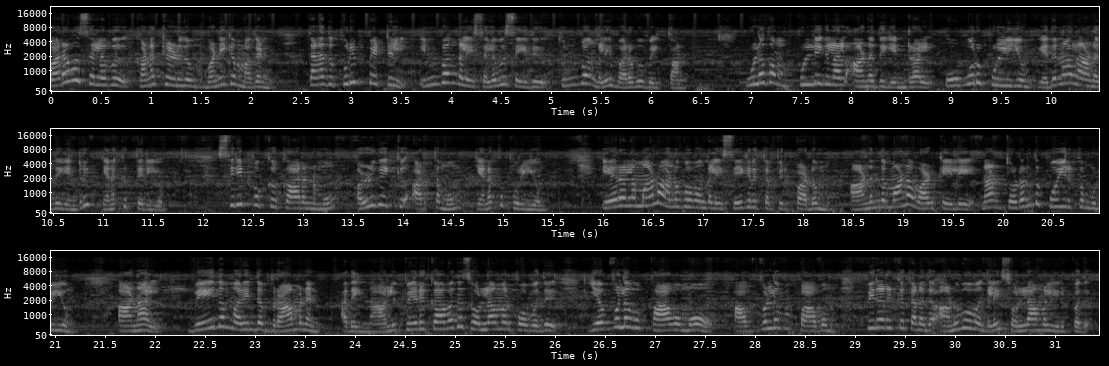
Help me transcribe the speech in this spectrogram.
வரவு செலவு கணக்கெழுதும் வணிக மகன் தனது குறிப்பேட்டில் இன்பங்களை செலவு செய்து துன்பங்களை வரவு வைத்தான். உலகம் புள்ளிகளால் ஆனது என்றால் ஒவ்வொரு புள்ளியும் எதனால் ஆனது என்று எனக்கு தெரியும். சிரிப்புக்கு காரணமும் அழுகைக்கு அர்த்தமும் எனக்கு புரியும். ஏராளமான அனுபவங்களை சேகரித்த பிற்பாடும் ஆனந்தமான வாழ்க்கையிலே நான் தொடர்ந்து போயிருக்க முடியும். ஆனால் வேதம் அறிந்த பிராமணன் அதை நாலு பேருக்காவது சொல்லாமற் போவது எவ்வளவு பாவமோ அவ்வளவு பாவம் பிறருக்கு தனது அனுபவங்களை சொல்லாமல் இருப்பது.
